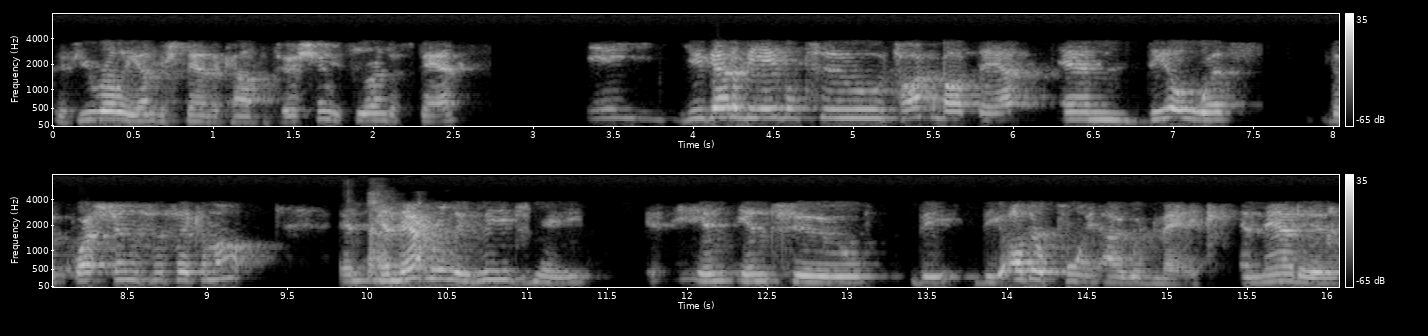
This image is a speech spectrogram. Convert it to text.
if you really understand the competition, if you understand you got to be able to talk about that and deal with the questions as they come up. And, and that really leads me in, into the, the other point I would make, and that is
